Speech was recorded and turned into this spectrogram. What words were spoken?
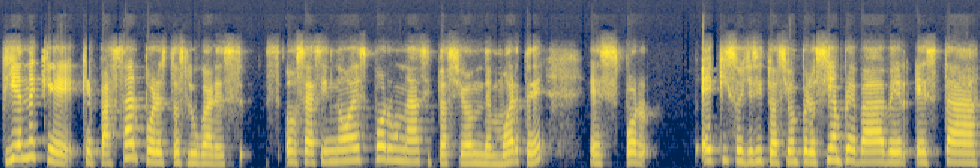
tiene que, que, pasar por estos lugares. O sea, si no es por una situación de muerte, es por X o Y situación, pero siempre va a haber esta,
